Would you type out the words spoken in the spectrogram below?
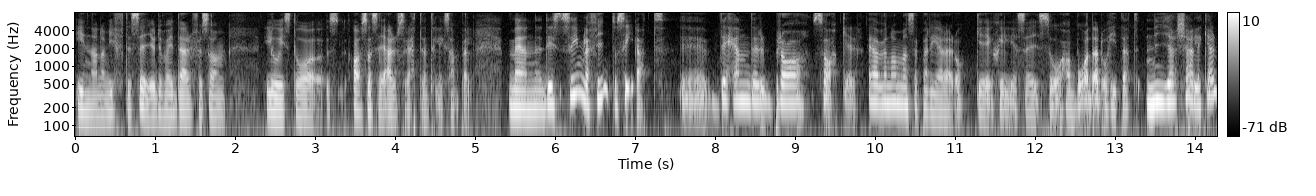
innan de gifte sig. Och det var ju därför som Louis då avsade sig arvsrätten till exempel. Men det är så himla fint att se att eh, det händer bra saker. Även om man separerar och eh, skiljer sig så har båda då hittat nya kärlekar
